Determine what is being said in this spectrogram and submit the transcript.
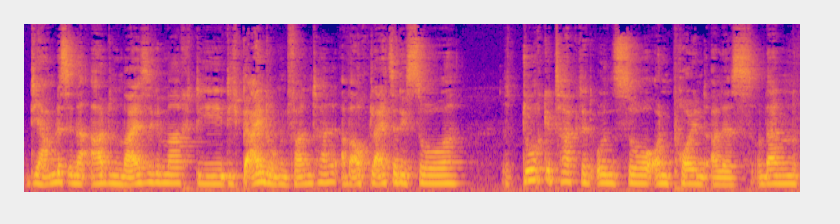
die haben das in einer Art und Weise gemacht, die, die ich beeindruckend fand, halt, aber auch gleichzeitig so durchgetaktet und so on point alles. Und dann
